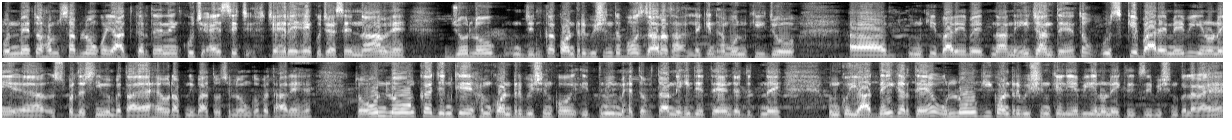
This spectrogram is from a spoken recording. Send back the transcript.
ان میں تو ہم سب لوگوں کو یاد کرتے ہیں کچھ ایسے چہرے ہیں، کچھ ایسے نام ہیں جو لوگ جن کا کنٹریبیوشن تو بہت زیادہ تھا، لیکن ہم ان کی جو ان کی بارے میں اتنا نہیں جانتے ہیں، تو اس کے بارے میں بھی انہوں نے اس پردرشنی میں بتایا ہے اور اپنی باتوں سے لوگوں کو بتا رہے ہیں۔ تو ان لوگوں کا جن کے ہم کنٹریبیوشن کو اتنی مہتوتا نہیں دیتے ہیں، یا جتنے ان کو یاد نہیں کرتے ہیں، ان لوگوں کی کنٹریبیوشن کے لیے بھی انہوں نے ایک ایگزیبیشن کو لگایا ہے۔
